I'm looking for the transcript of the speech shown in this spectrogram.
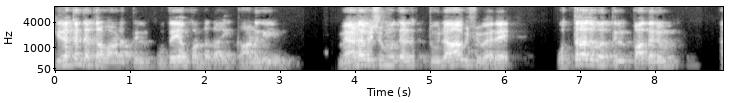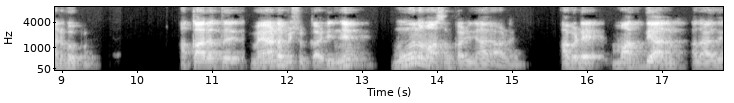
കിഴക്കൻ ചക്രവാളത്തിൽ ഉദയം കൊണ്ടതായി കാണുകയും മേടവിഷു മുതൽ തുലാവിഷു വരെ ഉത്തരധ്രുവത്തിൽ പകലും അനുഭവപ്പെടും. അക്കാലത്ത് മേടവിഷു കഴിഞ്ഞ് മൂന്ന് മാസം കഴിഞ്ഞാലാണ് അവിടെ മധ്യാനം അതായത്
